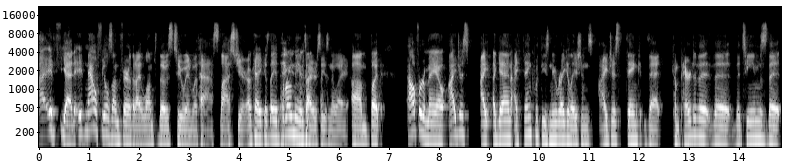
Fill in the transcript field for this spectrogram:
I, if yeah, it now feels unfair that I lumped those two in with Haas last year, okay, because they had thrown the entire season away. Um, but Alfa Romeo, I just, I again, I think with these new regulations, I just think that compared to the the the teams that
